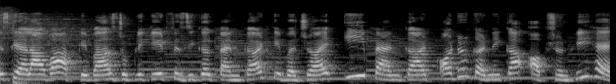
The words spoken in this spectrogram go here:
इसके अलावा आपके पास डुप्लीकेट फ़िज़िकल पैन कार्ड के बजाय ई पैन कार्ड ऑर्डर करने का ऑप्शन भी है।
